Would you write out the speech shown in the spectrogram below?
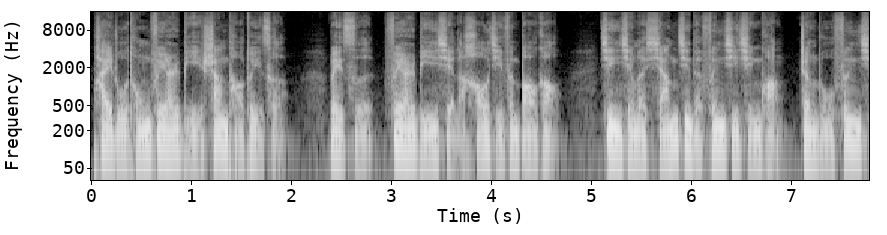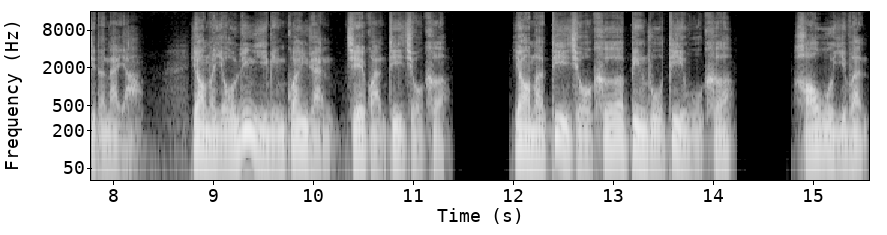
派入同菲尔比商讨对策。为此，菲尔比写了好几份报告，进行了详尽的分析情况。正如分析的那样，要么由另一名官员接管第九科。要么第九科并入第五科，毫无疑问，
